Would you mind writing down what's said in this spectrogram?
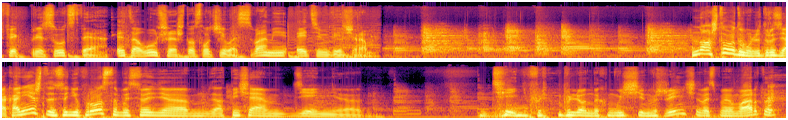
Эффект присутствия – это лучшее, что случилось с вами этим вечером. Ну а что вы думали, друзья? Конечно, все непросто. Мы сегодня отмечаем день... э, День влюбленных мужчин в женщин, 8 марта.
